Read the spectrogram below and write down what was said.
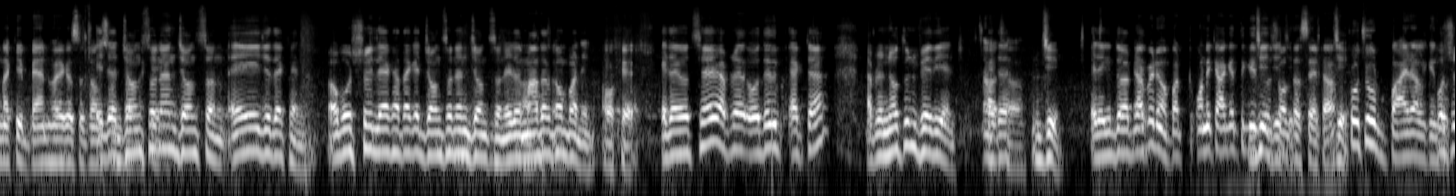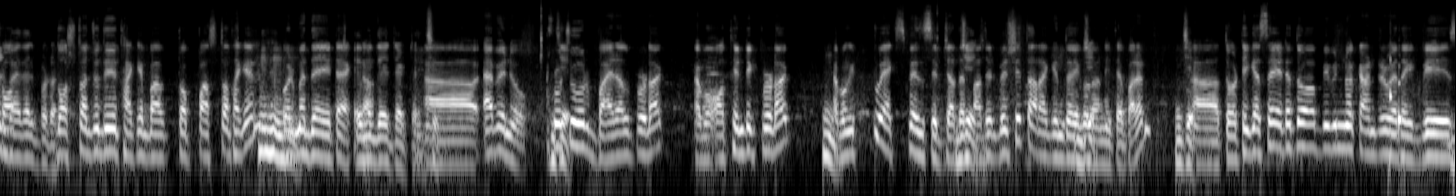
নাকি ব্যান হয়ে গেছে এটা জনসন জনসন এন্ড জনসন এই যে দেখেন অবশ্যই লেখা থাকে জনসন এন্ড জনসন এটা মাদার কোম্পানি ওকে এটা হচ্ছে আপনার ওদের একটা আপনার নতুন ভেরিয়েন্ট আচ্ছা। জি। এটা কিন্তু আপনি বাট অনেক আগে থেকে। চলতেছে এটা। প্রচুর ভাইরাল কিন্তু প্রচুর viral product। দশটা যদি থাকে বা টপ পাঁচটা থাকে ওর মধ্যে এটা এর একটা মধ্যে এটা একটা অ্যাভেনো প্রচুর ভাইরাল প্রোডাক্ট এবং অথেন্টিক প্রোডাক্ট এবং একটু এক্সপেন্সিভ যাদের। বাজেট বেশি তারা কিন্তু এগুলো নিতে পারেন। তো ঠিক আছে এটা তো বিভিন্ন কান্ট্রি হয়ে থাকে Greece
